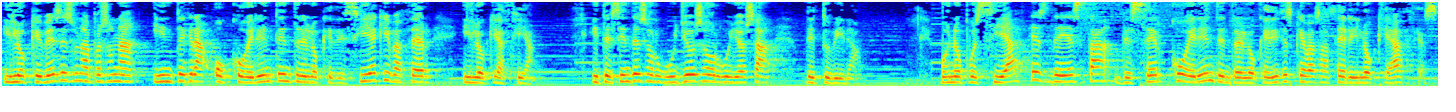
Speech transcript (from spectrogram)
y lo que ves es una persona íntegra o coherente entre lo que decía que iba a hacer y lo que hacía. Y te sientes orgulloso, orgullosa de tu vida. Bueno, pues si haces de esta, de ser coherente entre lo que dices que vas a hacer y lo que haces,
